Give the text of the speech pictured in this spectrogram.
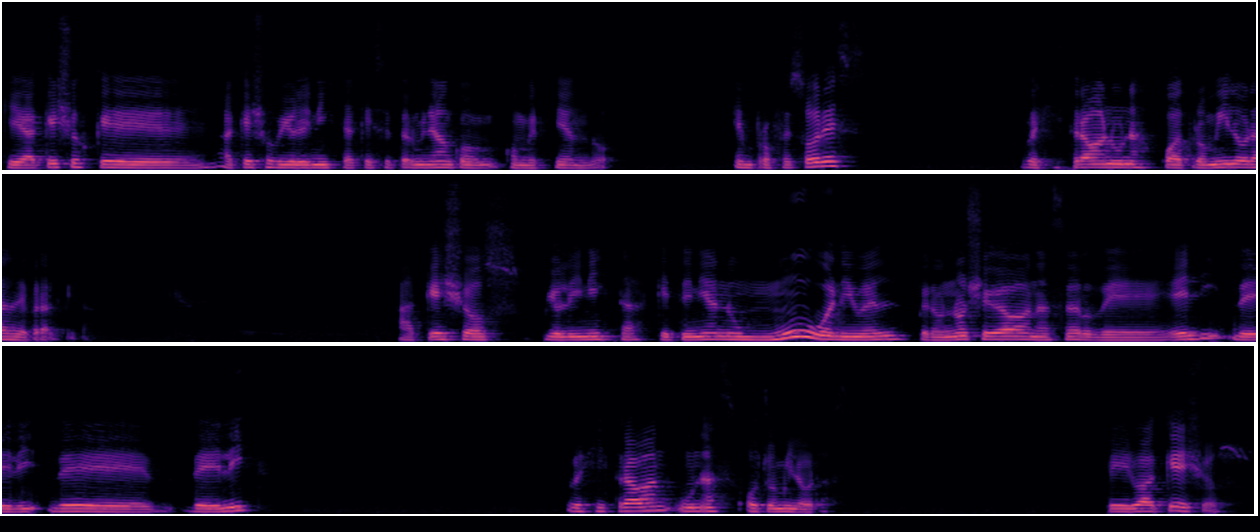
que aquellos, que, aquellos violinistas que se terminaban convirtiendo en profesores registraban unas 4.000 horas de práctica. Aquellos violinistas que tenían un muy buen nivel, pero no llegaban a ser de, de, de elite, registraban unas 8.000 horas. Pero aquellos,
